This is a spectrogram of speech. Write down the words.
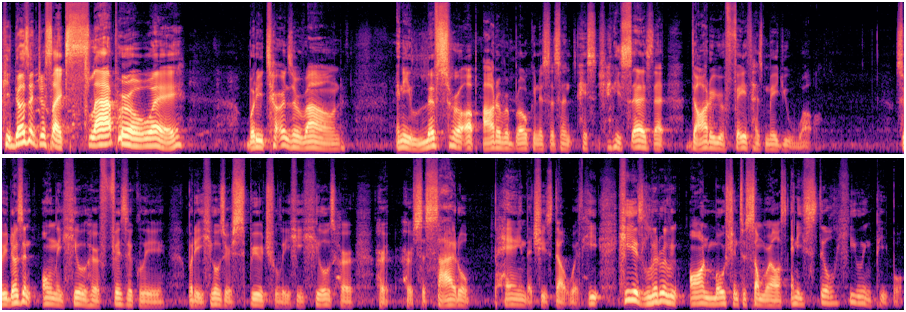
He doesn't just like slap her away, but he turns around And he lifts her up out of her brokenness and he says that, Daughter, your faith has made you well. So he doesn't only heal her physically, but he heals her spiritually. He heals her, her, her societal pain that she's dealt with. He, he is literally on motion to somewhere else, and he's still healing people.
